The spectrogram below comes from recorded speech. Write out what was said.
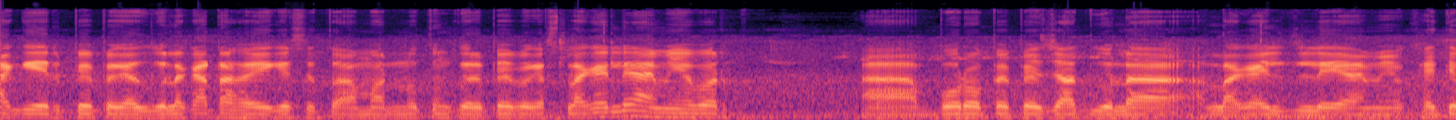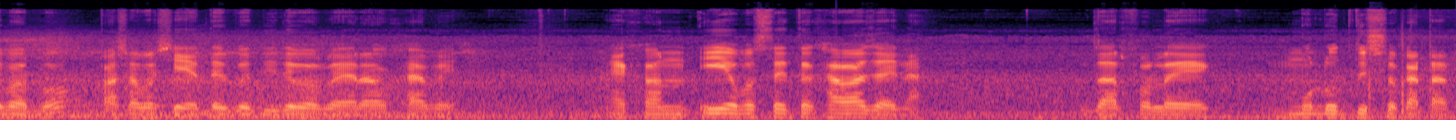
আগের পেঁপে গাছগুলো কাটা হয়ে গেছে, তো আমার নতুন করে পেঁপে গাছ লাগাইলে আমি আবার বড় পেঁপে জাতগুলা লাগাই দিলে আমিও খাইতে পারব। পাশাপাশি এদেরকে দিতে পারব, এরাও খাবে। এখন এই অবস্থায় তো খাওয়া যায় না, যার ফলে মূল উদ্দেশ্য কাটার।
